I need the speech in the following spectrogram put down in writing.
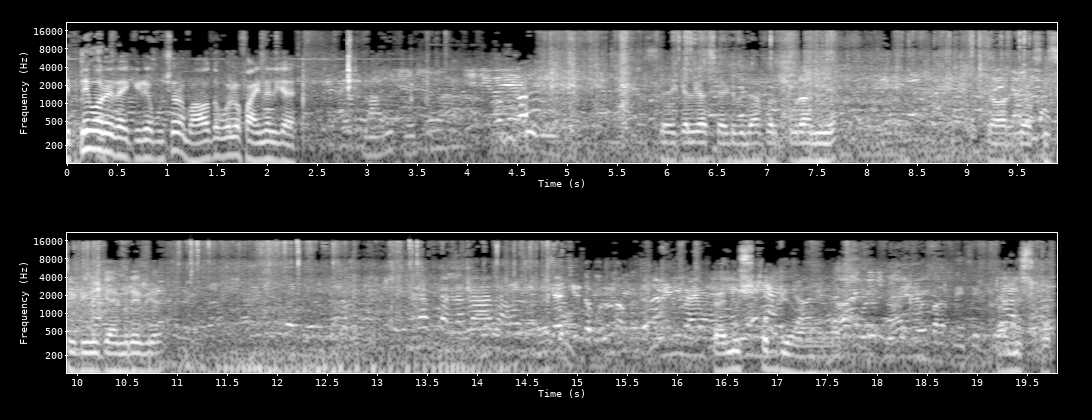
कितनी बोल रही रैकेट का पूछो ना भाव तो बोलो फाइनल क्या है? साइकिल का सेट मिला पर पूरा नहीं है। और क्या सीसीटीवी कैमरे भी है। टेलीस्कोप भी है टेलीस्कोप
